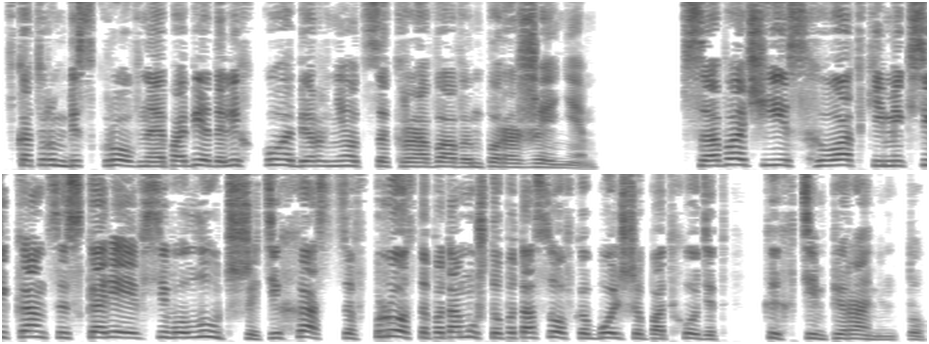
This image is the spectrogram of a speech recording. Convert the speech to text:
в котором бескровная победа легко обернется кровавым поражением. Собачьи схватки мексиканцы, скорее всего, лучше техасцев, просто потому, что потасовка больше подходит к их темпераменту.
